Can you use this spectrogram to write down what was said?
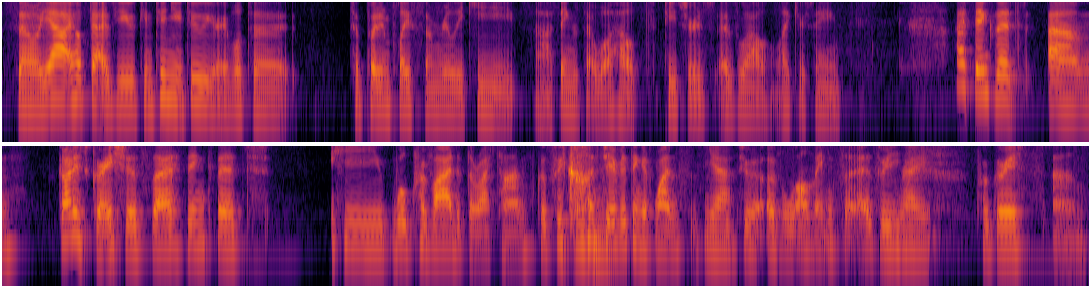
So yeah, I hope that as you continue to, you're able to to put in place some really key uh, things that will help teachers as well, like you're saying. I think that um, God is gracious. I think that He will provide at the right time because we can't mm-hmm. do everything at once. It's yeah. too overwhelming. So as we right. progress, um,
